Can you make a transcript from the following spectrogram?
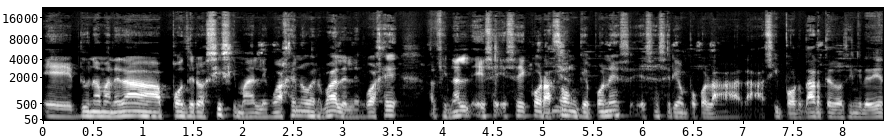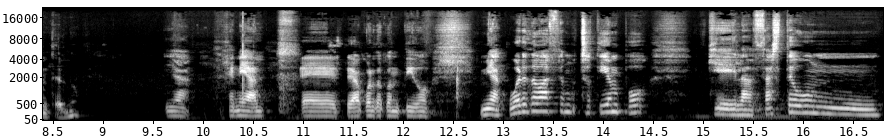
eh, de una manera poderosísima, el lenguaje no verbal, el lenguaje, al final, ese, ese corazón que pones, ese sería un poco la, así por darte dos ingredientes, ¿no? Ya, genial. Eh, estoy de acuerdo contigo. Me acuerdo hace mucho tiempo que lanzaste un,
